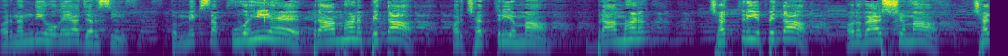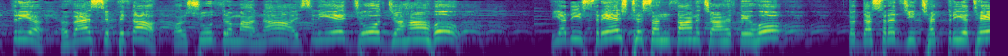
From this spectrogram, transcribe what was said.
और नंदी हो गया जर्सी। तो मिक्सअप वही है, ब्राह्मण पिता और क्षत्रिय माँ। ब्राह्मण, क्षत्रिय पिता और वैश्य माँ, क्षत्रिय वैश्य पिता और शूद्र माँ। ना, इसलिए जो जहाँ हो, यदि श्रेष्ठ संतान चाहते हो तो दशरथ जी क्षत्रिय थे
